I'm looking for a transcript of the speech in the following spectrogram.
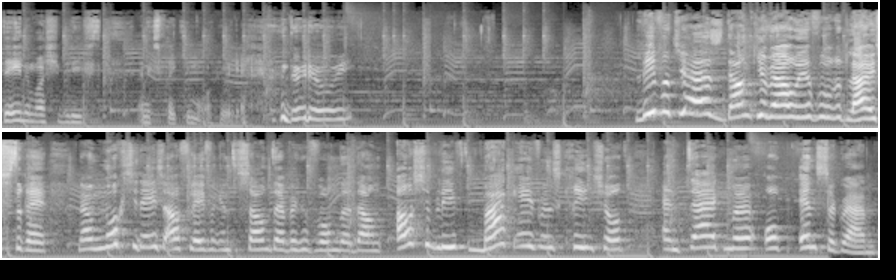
Deel hem alsjeblieft. En ik spreek je morgen weer. doei doei. Lievertjes, dankjewel weer voor het luisteren. Nou, mocht je deze aflevering interessant hebben gevonden, dan alsjeblieft maak even een screenshot en tag me op Instagram.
